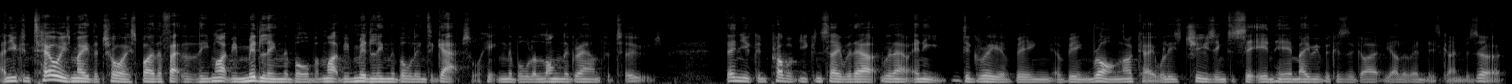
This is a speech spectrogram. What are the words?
and you can tell he's made the choice by the fact that he might be middling the ball, but might be middling the ball into gaps or hitting the ball along the ground for twos. Then you can probably you can say without without any degree of being of being wrong. Okay, well he's choosing to sit in here maybe because the guy at the other end is going berserk.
